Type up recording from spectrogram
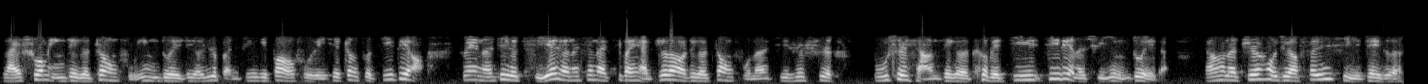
来说明这个政府应对这个日本经济报复的一些政策基调。所以呢，这个企业人呢，现在基本也知道这个政府呢，其实是不是想这个特别激激烈的去应对的。然后呢，之后就要分析这个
